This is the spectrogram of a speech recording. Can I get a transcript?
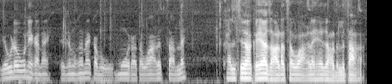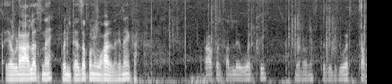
एवढं ऊन आहे का नाही? त्याच्यामुळं नाही का भाऊ मोर आता वाळत चाललाय. खालच्या का ह्या झाडाचा वाळ आहे ह्या झाडाला ता एवढा आलाच नाही पण त्याचा पण वाळ आहे नाही का? आपण चाललोय वरती. जरा मस्त वरती चालू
